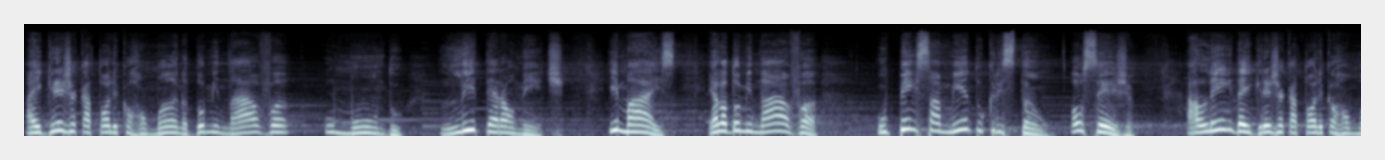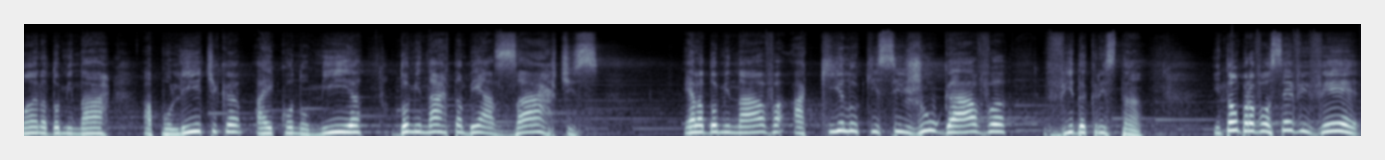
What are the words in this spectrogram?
a Igreja Católica Romana dominava o mundo, literalmente. E mais, ela dominava o pensamento cristão, ou seja, além da Igreja Católica Romana dominar a política, a economia, dominar também as artes, ela dominava aquilo que se julgava vida cristã. Então, para você viver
